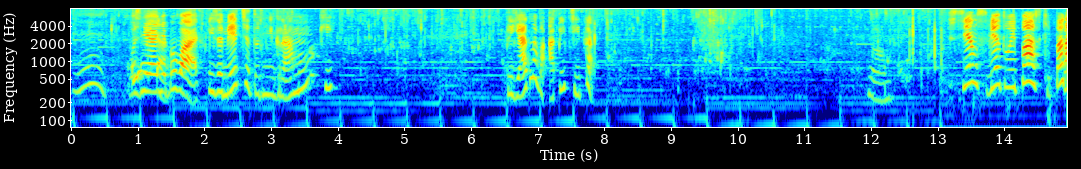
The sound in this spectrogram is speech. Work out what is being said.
М, Вкуснее не бывает. И заметьте, тут ни грамма муки. Приятного аппетита. Мам. Всем светлой Пасхи. Пока!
